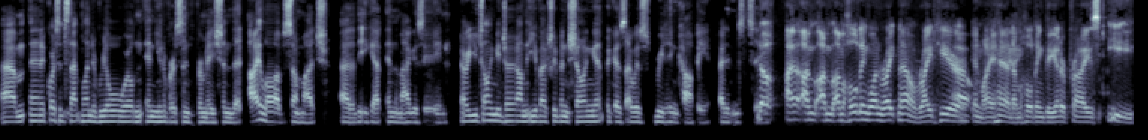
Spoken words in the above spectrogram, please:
Um, and of course, it's that blend of real world and, universe information that I love so much uh, that you get in the magazine. Are you telling me, John, that you've actually been showing it? Because I was reading copy. I didn't see. No, I, am I'm, I'm holding one right now, right here oh, in my hand. Okay. I'm holding the Enterprise E,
